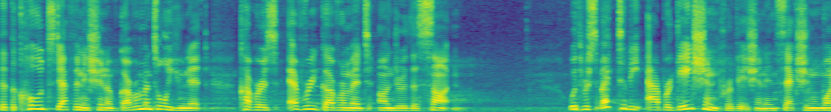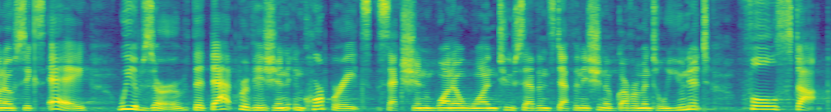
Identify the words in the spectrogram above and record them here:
that the Code's definition of governmental unit covers every government under the sun. With respect to the abrogation provision in section 106A, we observe that that provision incorporates section 10127's definition of governmental unit full stop.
